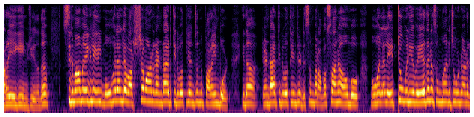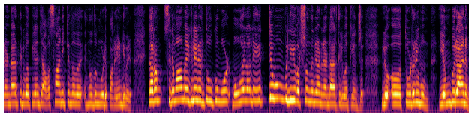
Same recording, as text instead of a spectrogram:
അറിയുകയും ചെയ്യുന്നത്. സിനിമാ മേഖലയിൽ മോഹൻലാലിന്റെ വർഷമാണ് രണ്ടായിരത്തി ഇരുപത്തിയഞ്ചെന്ന് പറയുമ്പോൾ ഇതാ രണ്ടായിരത്തി ഇരുപത്തിയഞ്ച് ഡിസംബർ അവസാനമാകുമ്പോൾ മോഹൻലാൽ ഏറ്റവും വലിയ വേദന സമ്മാനിച്ചുകൊണ്ടാണ് രണ്ടായിരത്തി ഇരുപത്തിയഞ്ച് അവസാനിക്കുന്നത് എന്നതും കൂടി പറയേണ്ടി വരും. കാരണം സിനിമാ മേഖലയിൽ എടുത്തു നോക്കുമ്പോൾ മോഹൻലാലിന്റെ ഏറ്റവും വലിയ വർഷം തന്നെയാണ് രണ്ടായിരത്തി ഇരുപത്തിയഞ്ച് തുടരുമും എമ്പുരാനും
